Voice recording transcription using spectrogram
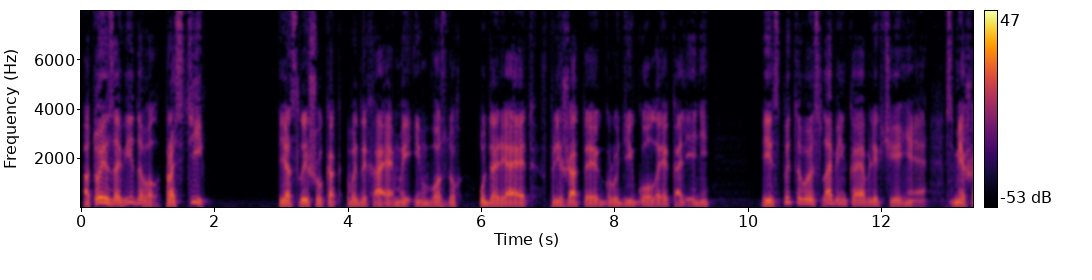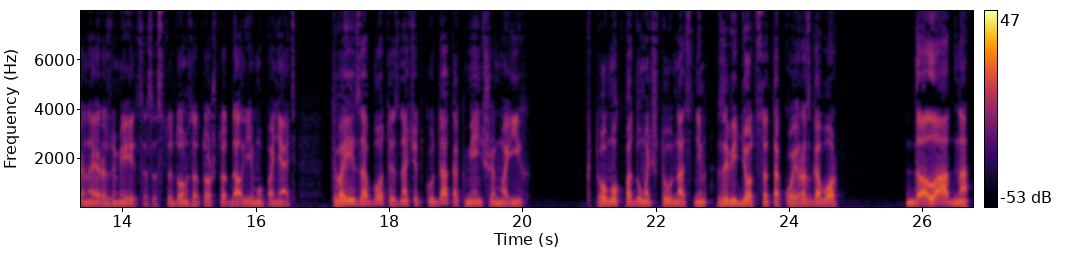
а то и завидовал. Прости. Я слышу, как выдыхаемый им воздух ударяет в прижатые к груди голые колени и испытываю слабенькое облегчение, смешанное, разумеется, со стыдом за то, что дал ему понять. Твои заботы, значит, куда как меньше моих. Кто мог подумать, что у нас с ним заведется такой разговор? «Да ладно!» —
